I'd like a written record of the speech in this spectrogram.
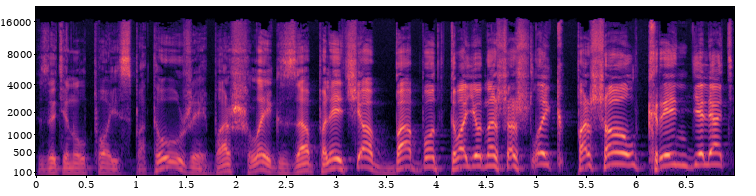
затянул пояс потуже, башлык за плеча, бабу твою на шашлык, пошел кренделять.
